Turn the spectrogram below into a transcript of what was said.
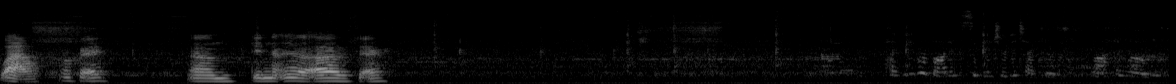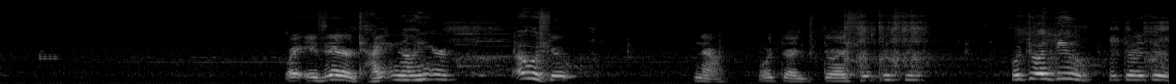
Wow, okay. Um, did not know that I was there. Heavy robotic signature detected. Lock and load. Wait, is there a Titan on here? Oh shoot. No. What do I do? I shoot this thing? What do I do? What do I do?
